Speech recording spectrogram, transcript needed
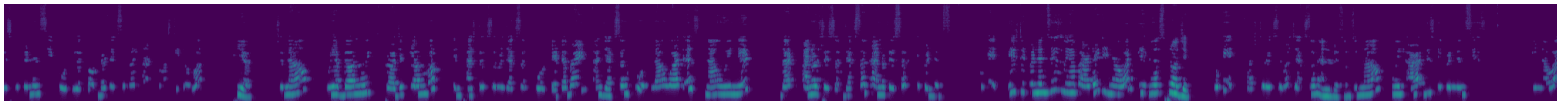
this dependency. Go to the pom.xml and paste it over here. So now we have done with project number in HTML Jackson 4 data bind and Jackson 4. Now what else? Now we need that annotation, Jackson annotation dependency. These dependencies we have added in our previous project. Okay, HTML Jackson annotation. So now we'll add these dependencies in our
